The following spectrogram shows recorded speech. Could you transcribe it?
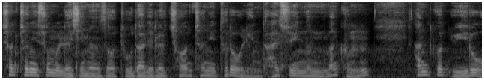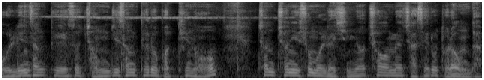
천천히 숨을 내쉬면서 두 다리를 천천히 들어 올린다. 할 수 있는 만큼 한껏 위로 올린 상태에서 정지 상태로 버틴 후 천천히 숨을 내쉬며 처음의 자세로 돌아온다.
